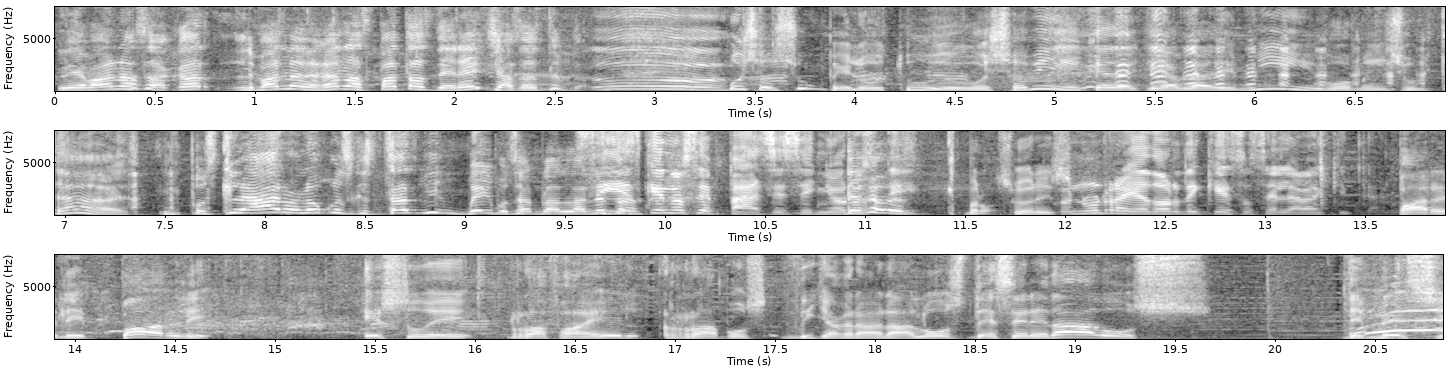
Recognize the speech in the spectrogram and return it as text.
Le van a sacar, le van a dejar las patas derechas. este- Uh, Vos sos un pelotudo, vos sabés que cada que habla de mí, vos me insultás. Pues claro, loco, es que estás bien, güey. O sea, la, la sí, neta. es que no se pase, señor. deja de- usted. Bueno, señores, Con un rallador de queso se la va a quitar. párele, párele. Esto de Rafael Ramos Villagrana, los desheredados de Messi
